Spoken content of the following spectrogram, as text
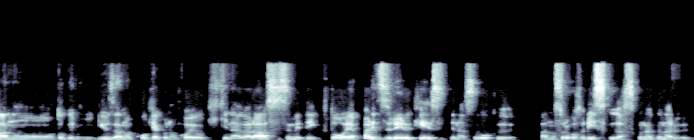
あの、特にユーザーの顧客の声を聞きながら進めていくと、やっぱりずれるケースっていうのはすごく、あの、それこそリスクが少なくなる。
